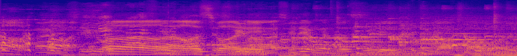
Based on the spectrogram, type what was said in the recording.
Oh, Alright, fuck. Oh, that was We funny. lost. We didn't win this. We, didn't, we lost that one.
